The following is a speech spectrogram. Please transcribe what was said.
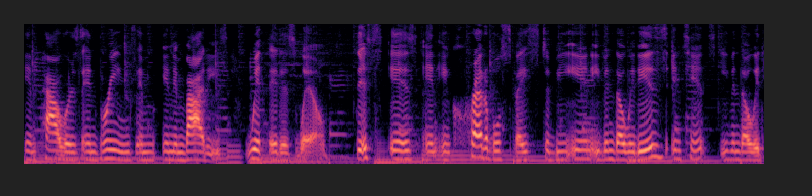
empowers and brings and, and embodies with it as well. This is an incredible space to be in, even though it is intense, even though it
